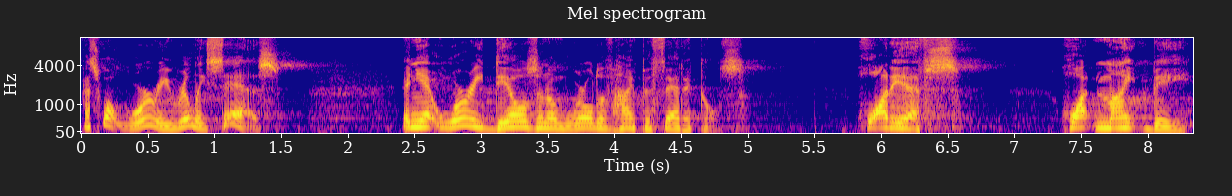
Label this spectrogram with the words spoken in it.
That's what worry really says. And yet, worry deals in a world of hypotheticals what ifs, what might be.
